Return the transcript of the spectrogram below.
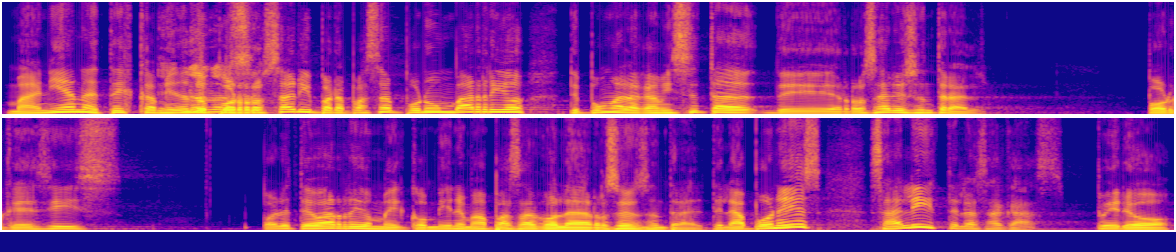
mañana estés caminando No, no, por. Rosario y para pasar por un barrio te ponga la camiseta de Rosario Central. Porque decís, por este barrio me conviene más pasar con la de Rosario Central. Te la pones, salís, te la sacás. Pero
